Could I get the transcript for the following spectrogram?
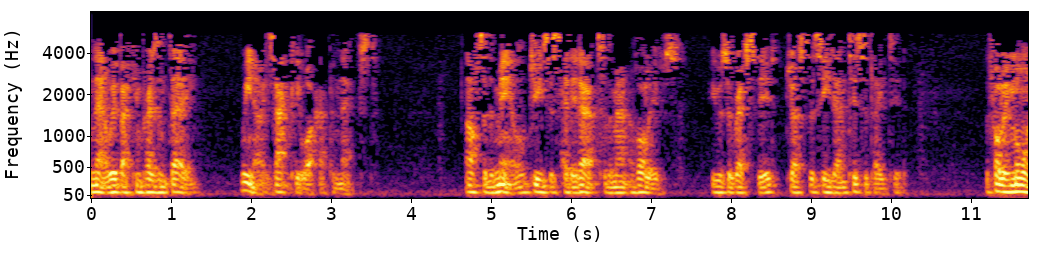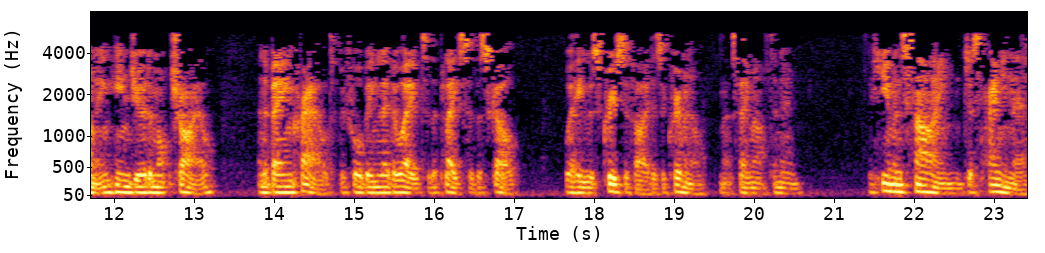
And now we're back in present day. We know exactly what happened next. After the meal, Jesus headed out to the Mount of Olives. He was arrested just as he'd anticipated. The following morning, he endured a mock trial and a baying crowd before being led away to the place of the skull where he was crucified as a criminal that same afternoon. A human sign just hanging there,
